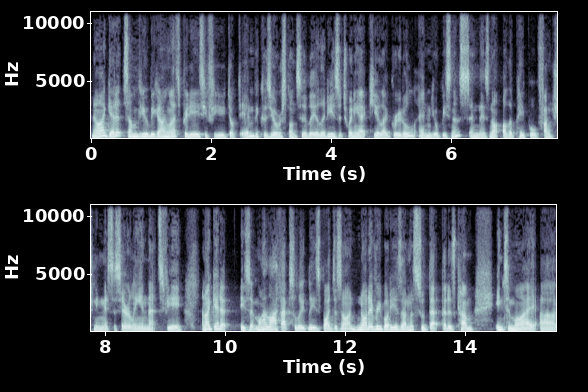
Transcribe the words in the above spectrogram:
Now, I get it. Some of you will be going, well, that's pretty easy for you, Dr. M, because your responsibility is a 28 kilo groodle and your business, and there's not other people functioning necessarily in that sphere. And I get it. Is that my life absolutely is by design. Not everybody has understood that, that has come into my uh,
